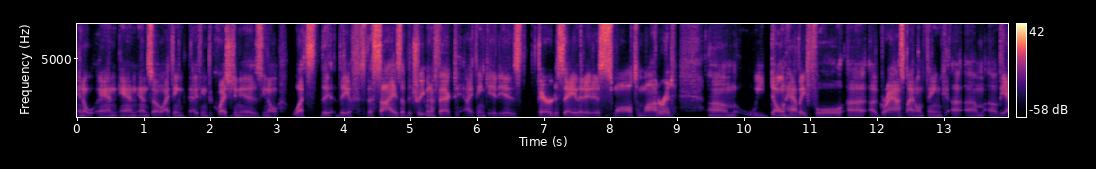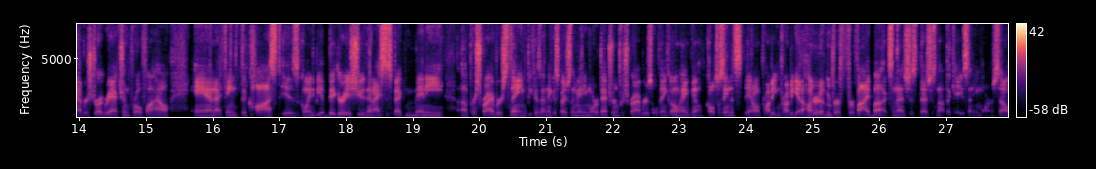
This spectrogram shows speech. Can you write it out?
You know, and and and so I think I think the question is, you know, what's the the the size of the treatment effect? I think it is fair to say that it is small to moderate. Um, we don't have a full uh, a grasp, I don't think, uh, um, of the adverse drug reaction profile. And I think the cost is going to be a bigger issue than I suspect many uh, prescribers think, because I think especially many more veteran prescribers will think, oh, hey, you know, colchicine, it's, you know, probably you can probably get a hundred of them for, for five bucks. And that's just, that's just not the case anymore. So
